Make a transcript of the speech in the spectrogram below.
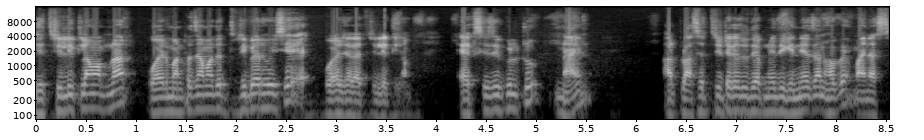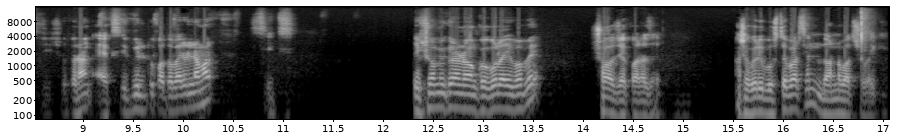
এই যে থ্রি লিখলাম আপনার ওয়াই এর মানটা যে আমাদের থ্রি বের হয়েছে ওয়াই এর জায়গায় থ্রি লিখলাম। X is equal to nine আর প্লাসের থ্রিটাকে যদি আপনি এদিকে নিয়ে যান হবে মাইনাস থ্রি সুতরাং এক্স ইকুয়াল টু কত বাড়িল আমার? সিক্স এই সমীকরণের অঙ্কগুলো এইভাবে সহজে করা যায়। আশা করি বুঝতে পারছেন। ধন্যবাদ সবাইকে।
